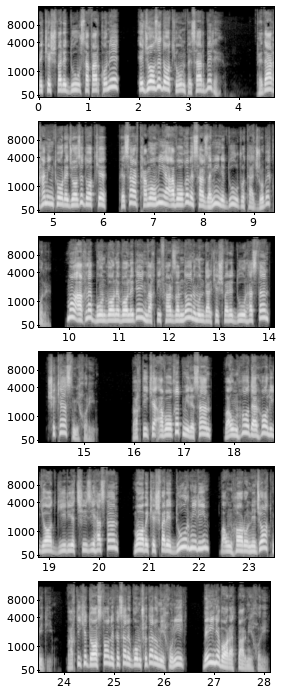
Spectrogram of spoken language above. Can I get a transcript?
به کشور دور سفر کنه اجازه داد که اون پسر بره. پدر همینطور اجازه داد که پسر تمامی عواقب سرزمین دور رو تجربه کنه. ما اغلب به عنوان والدین وقتی فرزندانمون در کشور دور هستن شکست می‌خوریم. وقتی که عواقب می‌رسن و اونها در حال یادگیری چیزی هستن ما به کشور دور میریم و اونها رو نجات میدیم. وقتی که داستان پسر گم شده رو می‌خونید به این عبارت برمیخورید.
